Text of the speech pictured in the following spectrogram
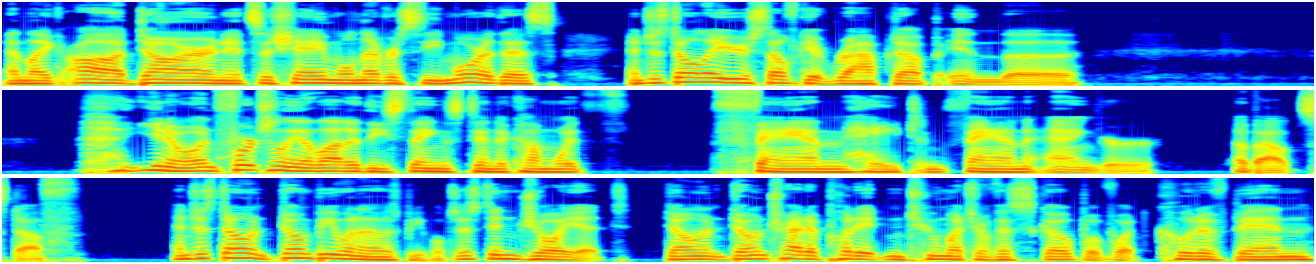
and like, ah, darn, it's a shame we'll never see more of this. And just don't let yourself get wrapped up in the. You know, unfortunately, a lot of these things tend to come with fan hate and fan anger about stuff and just don't don't be one of those people just enjoy it don't don't try to put it in too much of a scope of what could have been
